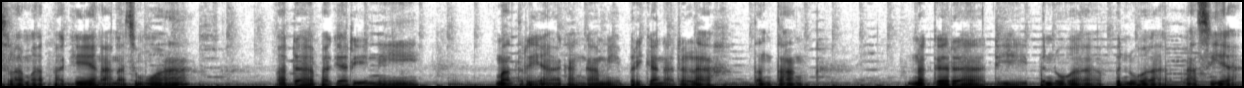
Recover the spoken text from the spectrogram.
Selamat pagi anak-anak semua. Pada pagi hari ini materi yang akan kami berikan adalah tentang negara di benua-benua Asia.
